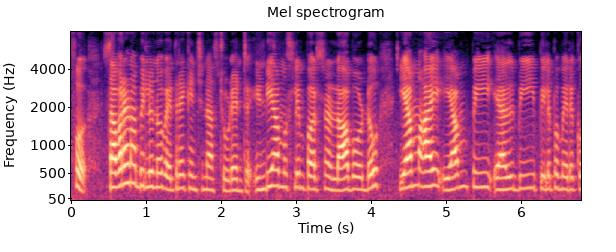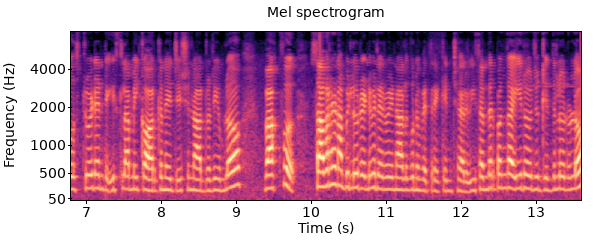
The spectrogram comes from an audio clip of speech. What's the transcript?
వక్ఫ్ సవరణ బిల్లును వ్యతిరేకించిన student India Muslim personal law board MIMPLB పిలుపు మేరకు స్టూడెంట్ ఇస్లామిక్ ఆర్గనైజేషన్ ఆధ్వర్యంలో వక్ఫ్ సవరణ బిల్లు రెండు వేల ఇరవై నాలుగును వ్యతిరేకించారు. ఈ సందర్భంగా ఈరోజు గిద్దలూరులో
